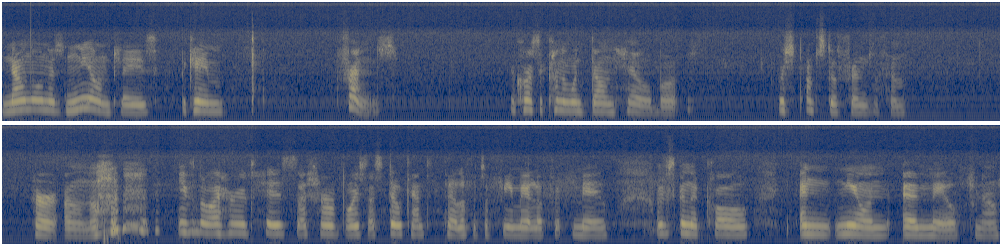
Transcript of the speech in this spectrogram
now known as Neon Plays, became friends. Of course, it kind of went downhill, but st I'm still friends with him. Her, I don't know. Even though I heard his, uh, her voice, I still can't tell if it's a female or if male. I'm just gonna call and Neon a uh, male for now.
